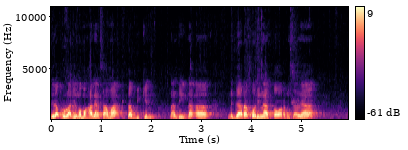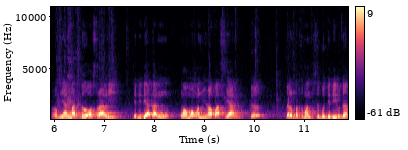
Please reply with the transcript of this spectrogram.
tidak perlu lagi ngomong hal yang sama, kita bikin nanti uh, negara koordinator misalnya uh, Myanmar tuh Australia jadi dia akan ngomong on behalf ASEAN ke dalam pertemuan tersebut. Jadi udah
